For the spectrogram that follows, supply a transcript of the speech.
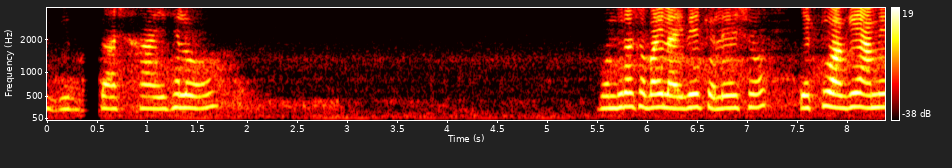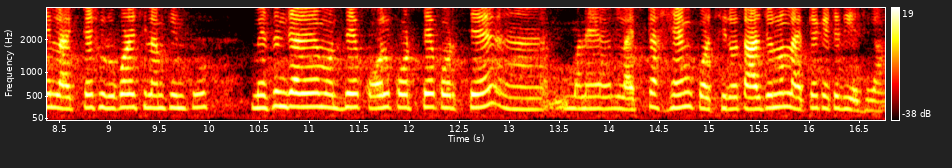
দাস হাই হ্যালো বন্ধুরা, সবাই লাইভে চলে এসো। একটু আগে আমি লাইভটা শুরু করেছিলাম, কিন্তু মেসেঞ্জারের মধ্যে কল করতে করতে মানে লাইভটা হ্যাং করছিল, তার জন্য লাইভটা কেটে দিয়েছিলাম।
